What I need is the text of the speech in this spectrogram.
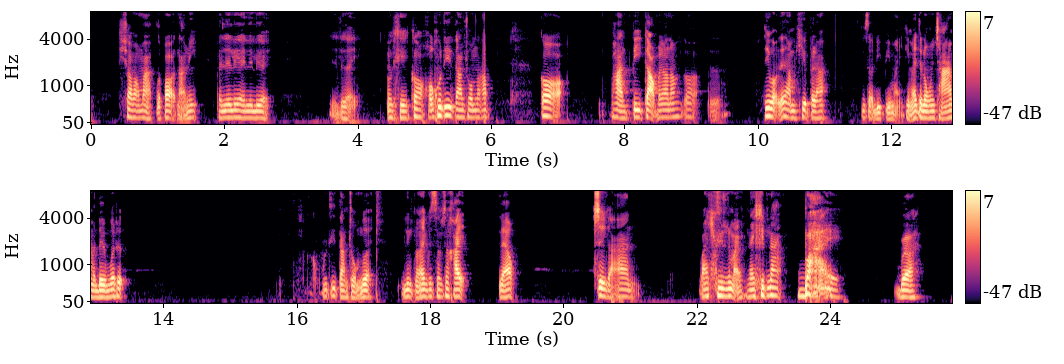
ชอบมากๆ แล้วก็ตามนี้ไปเรื่อยๆเรื่อยๆเรื่อยๆ โอเค ก็ขอบคุณที่ติดตามชมนะครับ ก็ผ่านปีเก่ามาแล้วเนาะก็เออที่ผมได้ทำคลิปไปแล้วที่สวัสดีปีใหม่ถึงแม้จะลงช้าเหมือนเดิมก็เถอะขอบคุณที่ตามชมด้วยอย่าลืมกดไลค์กดซับสไครต์แล้ว เจอกันไว้คลิปใหม่ในคลิปหน้าบายบาย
